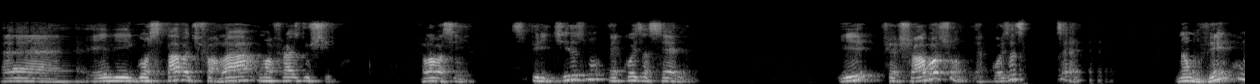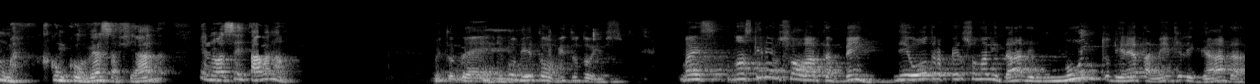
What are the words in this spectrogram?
é, ele gostava de falar uma frase do Chico. Falava assim: Espiritismo é coisa séria. E fechava o assunto: é coisa séria. Não vem com, com conversa fiada, ele não aceitava, não. Muito bem, que bonito ouvir tudo isso. Mas nós queremos falar também de outra personalidade muito diretamente ligada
